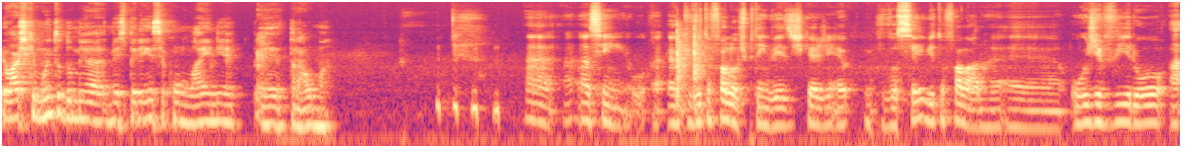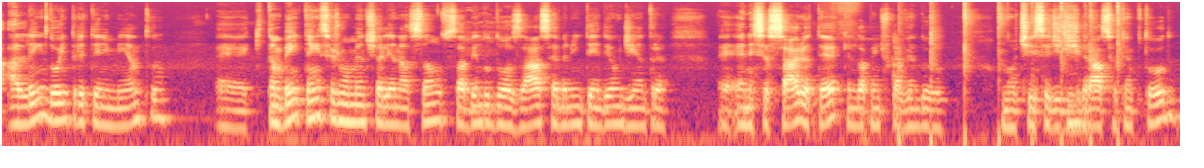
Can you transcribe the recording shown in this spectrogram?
Eu acho que muito da minha, minha experiência com online é, é trauma. É, assim, é, é o que o Vitor falou, tipo, tem vezes que a gente, você e Vitor falaram, é, é, hoje virou, além do entretenimento, é, que também tem seus momentos de alienação, sabendo dosar, sabendo entender onde entra, é, é, necessário até, que não dá pra gente ficar vendo notícia de desgraça o tempo todo,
